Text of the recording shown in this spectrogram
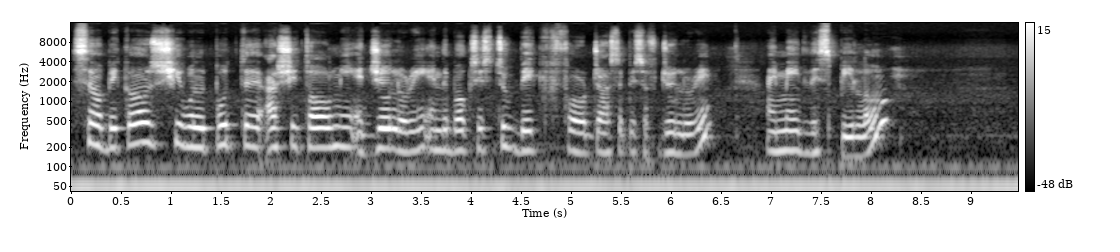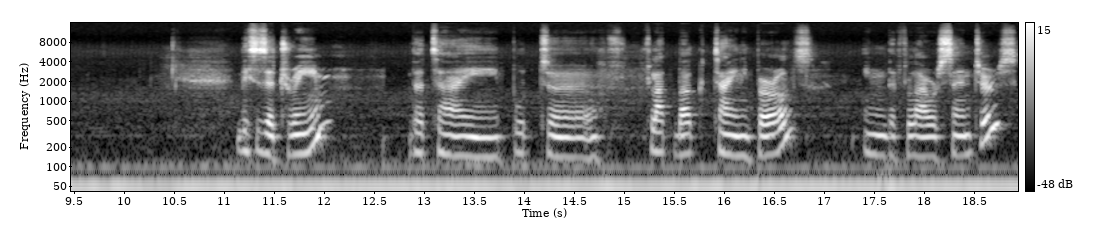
So because she will put uh, as she told me a jewelry and the box is too big for just a piece of jewelry I made this pillow. This is a trim that I put uh, flat back tiny pearls in the flower centers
